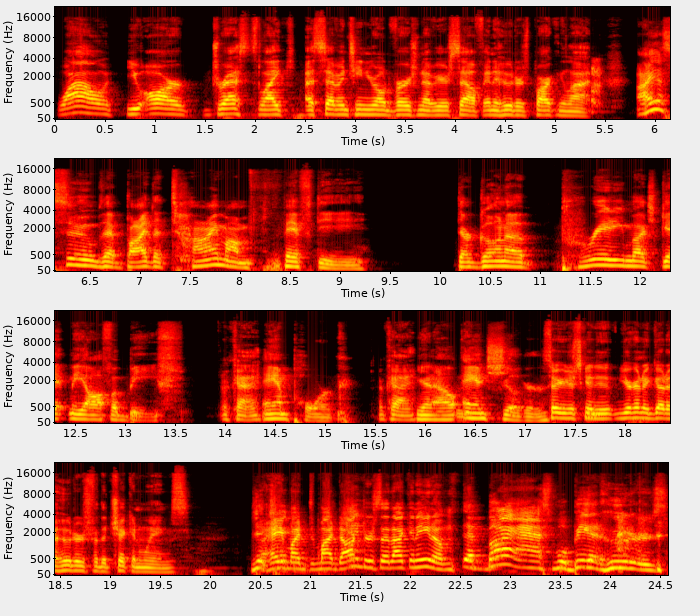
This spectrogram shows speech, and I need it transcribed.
While you are dressed like a 17 year old version of yourself in a Hooters parking lot. I assume that by the time I'm 50, they're gonna pretty much get me off of beef Okay. and pork, Okay. you know, and sugar. So you're just gonna do, you're gonna go to Hooters for the chicken wings. Yeah, hey, my my doctor said I can eat them. My ass will be at Hooters.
